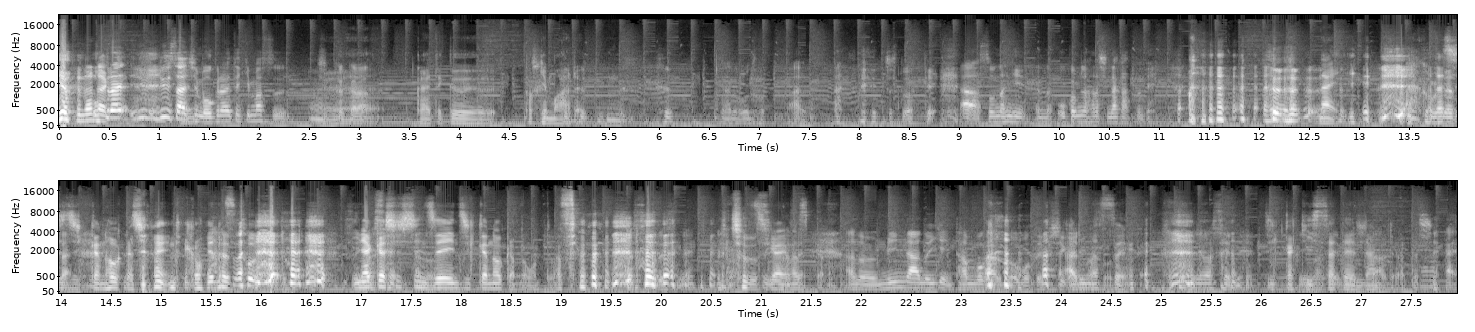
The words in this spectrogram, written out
世の中。送られりゅりゅうさんちも送られてきます？実家から。うん帰ってくる時もあるなるほど。ああ ちょっと待って。あそんなにあのお米の話なかったね。ない。私実家農家じゃないんでごめんなさい。田舎出身全員実家農家と思ってます。そうですね。ちょっとす違いますか？あのみんなあの家に田んぼがあると思ってる節があありまので。りますせんありませんね。実家喫茶店なので私。はい、はい、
